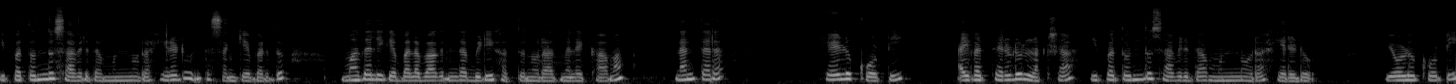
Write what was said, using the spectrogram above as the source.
ಇಪ್ಪತ್ತೊಂದು ಸಾವಿರದ ಮುನ್ನೂರ ಎರಡು ಅಂತ ಸಂಖ್ಯೆ ಬರೆದು ಮೊದಲಿಗೆ ಬಲಭಾಗದಿಂದ ಬಿಡಿ ಹತ್ತು ನೂರ ಆದಮೇಲೆ ಕಾಮ. ನಂತರ ಏಳು ಕೋಟಿ ಐವತ್ತೆರಡು ಲಕ್ಷ ಇಪ್ಪತ್ತೊಂದು ಸಾವಿರದ ಮುನ್ನೂರ ಎರಡು. ಏಳು ಕೋಟಿ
